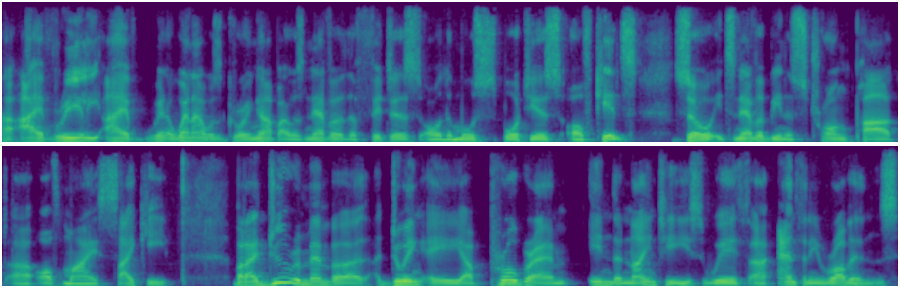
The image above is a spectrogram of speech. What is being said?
Uh, I have really, I have when when I was growing up, I was never the fittest or the most sportiest of kids, so it's never been a strong part uh, of my psyche. But I do remember doing a, a program in the 90s with uh, Anthony Robbins,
